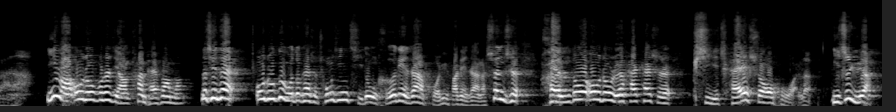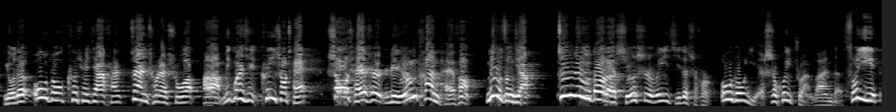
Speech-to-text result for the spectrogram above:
弯啊，以往欧洲不是讲碳排放吗？那现在欧洲各国都开始重新启动核电站、火力发电站了，甚至很多欧洲人还开始劈柴烧火了。以至于啊，有的欧洲科学家还站出来说啊，没关系，可以烧柴，烧柴是零碳排放，没有增加。真正到了形势危急的时候，欧洲也是会转弯的。所以，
